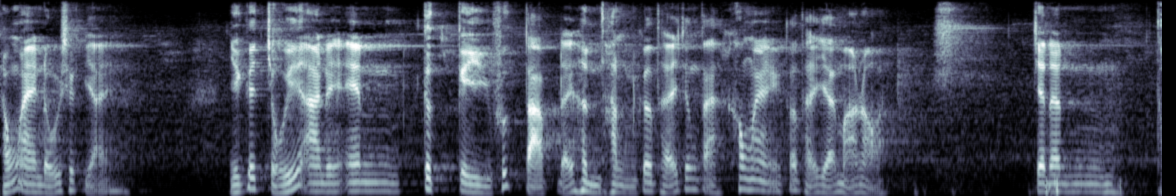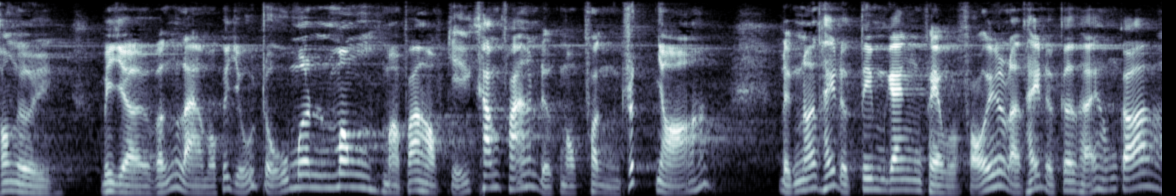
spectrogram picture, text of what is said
Không ai đủ sức giải. Những cái chuỗi ADN cực kỳ phức tạp để hình thành cơ thể chúng ta, không ai có thể giải mã nổi. Cho nên con người bây giờ vẫn là một cái vũ trụ mênh mông mà khoa học chỉ khám phá được một phần rất nhỏ. Đừng nói thấy được tim gan phèo phổi là thấy được cơ thể không có.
